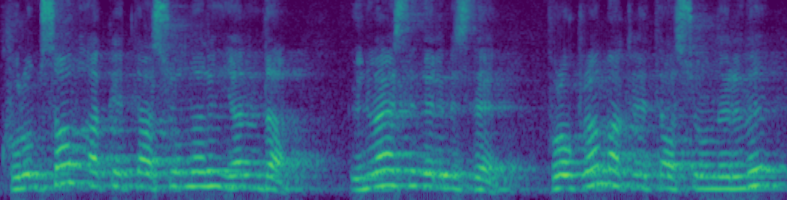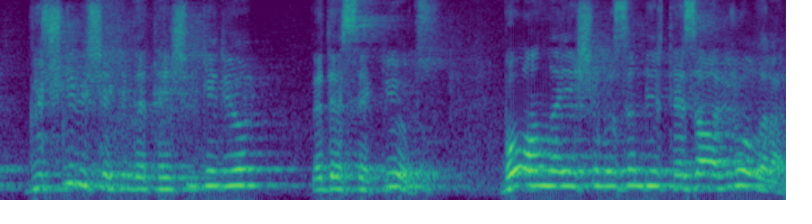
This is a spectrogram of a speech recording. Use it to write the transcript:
Kurumsal akreditasyonların yanında üniversitelerimizde program akreditasyonlarını güçlü bir şekilde teşvik ediyor ve destekliyoruz. Bu anlayışımızın bir tezahürü olarak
